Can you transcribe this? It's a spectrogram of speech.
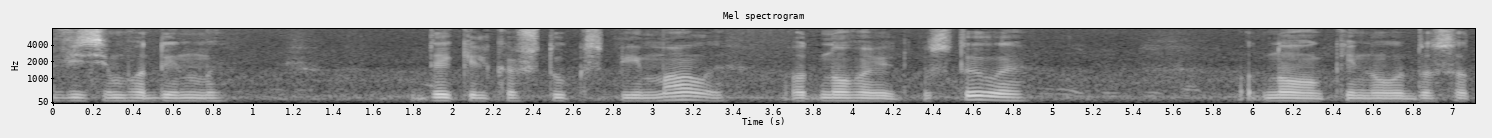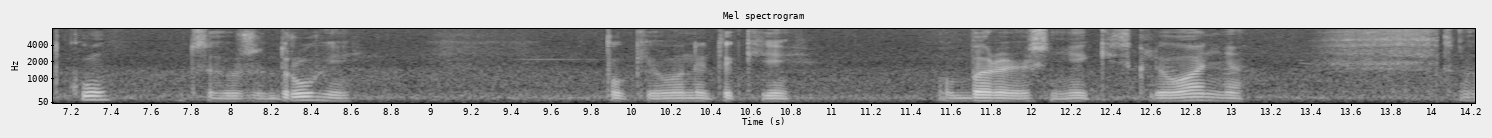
8 годин ми декілька штук спіймали, одного відпустили, одного кинули до садку, це вже другий. Поки вони такі обережні якісь клювання. Так,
